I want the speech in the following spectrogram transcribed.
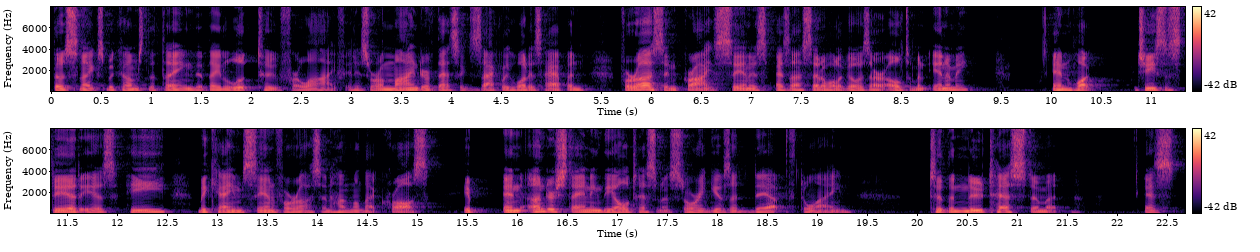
those snakes becomes the thing that they look to for life. And it's a reminder of that's exactly what has happened for us in Christ. Sin is, as I said a while ago, is our ultimate enemy. And what Jesus did is he became sin for us and hung on that cross. It, and understanding the Old Testament story gives a depth, Dwayne, to the New Testament as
